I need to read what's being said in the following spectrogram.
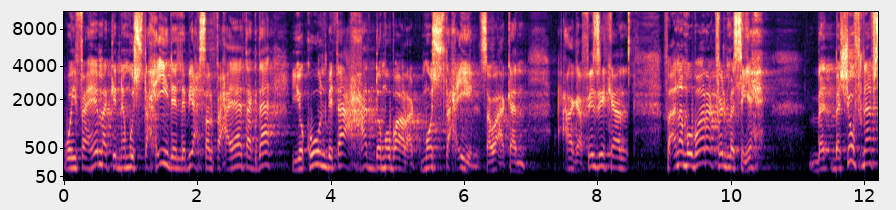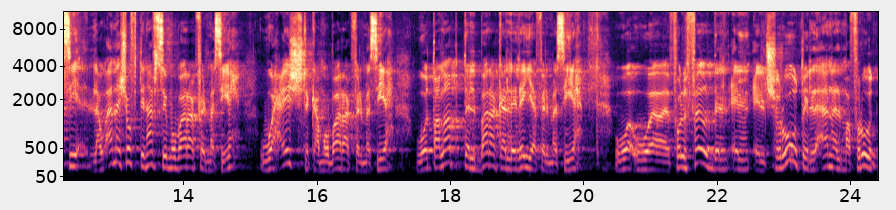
ويفهمك أن مستحيل اللي بيحصل في حياتك ده يكون بتاع حد مبارك. مستحيل سواء كان حاجة physical. فأنا مبارك في المسيح. بشوف نفسي لو أنا شفت نفسي مبارك في المسيح وعشت كمبارك في المسيح وطلبت البركة اللي ليا في المسيح و fulfilled الشروط اللي أنا المفروض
